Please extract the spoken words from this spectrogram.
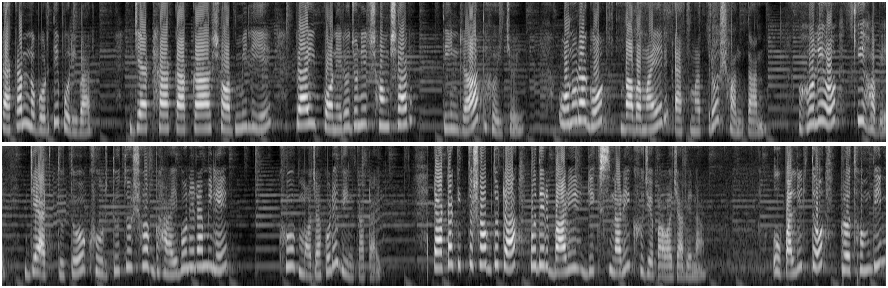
একান্নবর্তী পরিবার। জ্যাঠা, কাকা সব মিলিয়ে প্রায় পনেরো জনের সংসার, তিন রাত হইচই। অনুরাগও বাবা মায়ের একমাত্র সন্তান। হলেও কি হবে? জ্যাঠতুতো খুঁড়তুতো সব ভাই বোনেরা মিলে খুব মজা করে দিন কাটায়। একাকিত্ব শব্দটা ওদের বাড়ির ডিকশনারি খুঁজে পাওয়া যাবে না। উপালির তো প্রথম দিন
